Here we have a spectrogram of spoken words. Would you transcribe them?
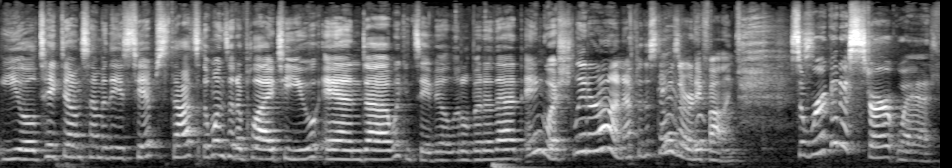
you'll take down some of these tips, thoughts, the ones that apply to you, and uh, we can save you a little bit of that anguish later on after the snow is already falling. So we're gonna start with,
